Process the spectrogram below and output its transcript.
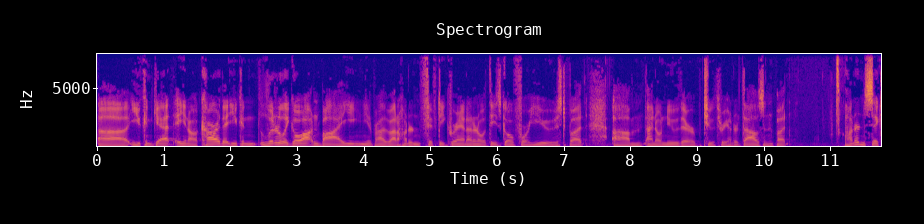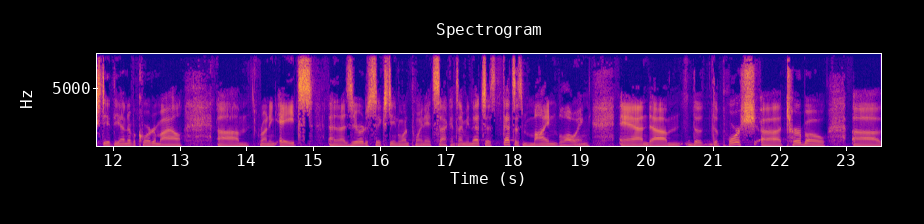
uh, you can get you know a car that you can literally go out and buy. You need probably about 150 grand. I don't know what these go for used, but um, I know new they're two three hundred thousand, but. 160 at the end of a quarter mile, um, running eights, and a zero to 60 in 1.8 seconds. I mean, that's just that's just mind blowing. And um, the the Porsche uh, Turbo. Uh,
